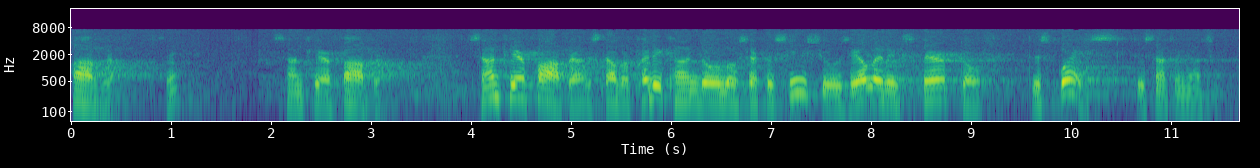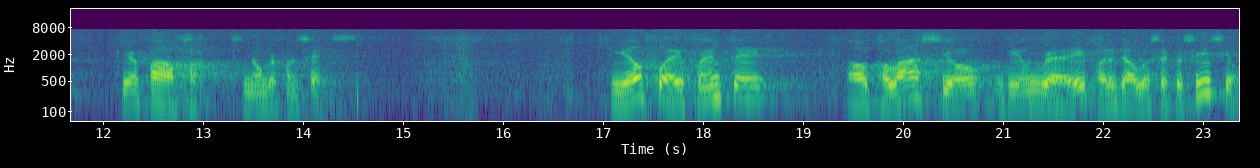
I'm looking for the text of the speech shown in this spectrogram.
Fabre, ¿sí? San Pierre Fabre. San Pierre Fabre estaba predicando los ejercicios y él era experto después de Santa Ignacio. Pierre Fabre, su nombre francés. Y él fue frente al palacio de un rey para dar los ejercicios,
